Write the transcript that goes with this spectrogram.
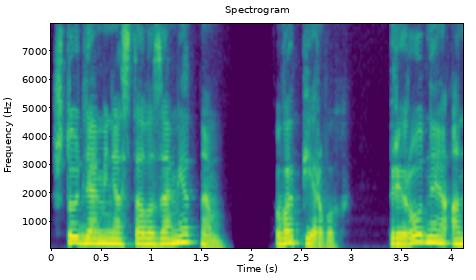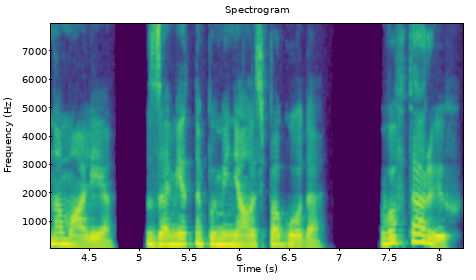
Что для меня стало заметным? Во-первых, природная аномалия. Заметно поменялась погода. Во-вторых,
